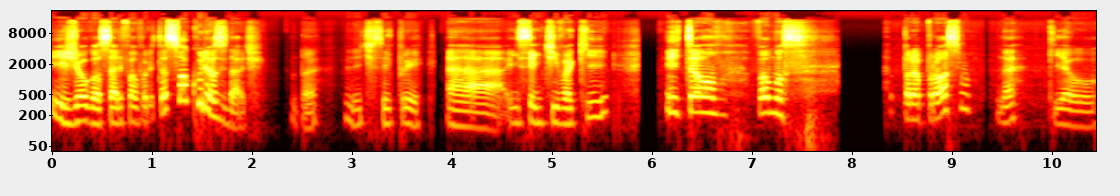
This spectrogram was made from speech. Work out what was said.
e jogo a série favorita. É só curiosidade, né? A gente sempre uh, incentiva aqui. Então, vamos para o próximo, né? Que é o,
